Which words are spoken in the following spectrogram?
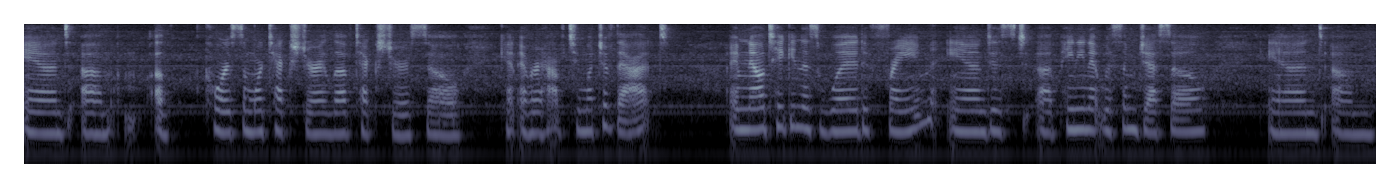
and um, of course some more texture. I love texture so can't ever have too much of that. I'm now taking this wood frame and just uh, painting it with some gesso and um,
